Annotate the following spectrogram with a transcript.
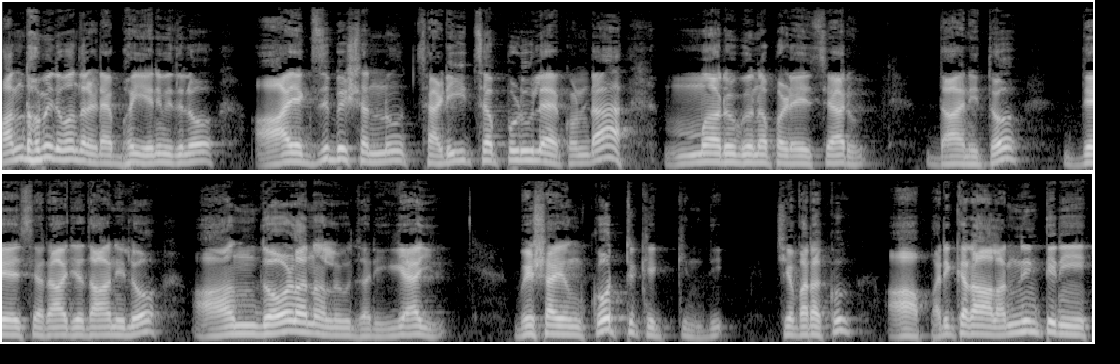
పంతొమ్మిది వందల డెబ్భై ఎనిమిదిలో ఆ ఎగ్జిబిషన్ను చడీ చప్పుడు లేకుండా మరుగున పడేశారు. దానితో దేశ రాజధానిలో ఆందోళనలు జరిగాయి. విషయం కోర్టుకెక్కింది. చివరకు ఆ పరికరాలన్నింటినీ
